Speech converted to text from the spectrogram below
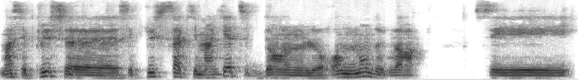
Moi, c'est plus, euh, c'est plus ça qui m'inquiète dans le rendement de Guevara. C'est,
